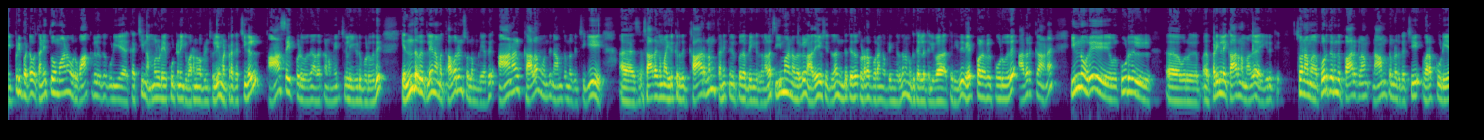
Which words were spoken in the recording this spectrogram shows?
இப்படிப்பட்ட ஒரு தனித்துவமான ஒரு வாக்குகள் இருக்கக்கூடிய கட்சி நம்மளுடைய கூட்டணிக்கு வரணும் அப்படின்னு சொல்லி மற்ற கட்சிகள் ஆசைப்படுவது அதற்கான முயற்சிகளில் ஈடுபடுவது எந்த விதத்திலையும் நம்ம தவறுன்னு சொல்ல முடியாது. ஆனால் களம் வந்து நாம் தமிழர் கட்சிக்கு சாதகமாக இருக்கிறதுக்கு காரணம் தனித்து நிற்பது அப்படிங்கிறதுனால சீமான் அவர்கள் அதே விஷயத்தை தான் இந்த தேர்தல் தொடர போகிறாங்க அப்படிங்கிறது நமக்கு தெள்ள தெளிவாக தெரியுது. வேட்பாளர்கள் போடுவது அதற்கான இன்னொரு ஒரு கூடுதல் ஒரு படிநிலை காரணமாக இருக்குது ஸோ நம்ம பொறுத்திருந்து பார்க்கலாம். நாம் தமிழர் கட்சி வரக்கூடிய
